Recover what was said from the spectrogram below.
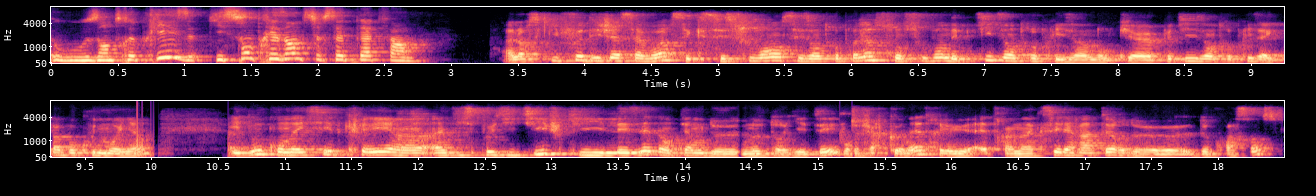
ou aux entreprises qui sont présentes sur cette plateforme. Alors, ce qu'il faut déjà savoir, c'est que c'est souvent ces entrepreneurs sont souvent des petites entreprises, hein, donc euh, petites entreprises avec pas beaucoup de moyens. Et donc, on a essayé de créer un, dispositif qui les aide en termes de notoriété pour se faire connaître et être un accélérateur de, croissance.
